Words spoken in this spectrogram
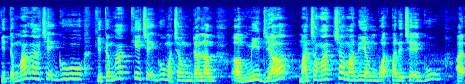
kita marah cikgu, kita maki cikgu macam dalam uh, media, macam-macam ada yang buat pada cikgu, uh,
